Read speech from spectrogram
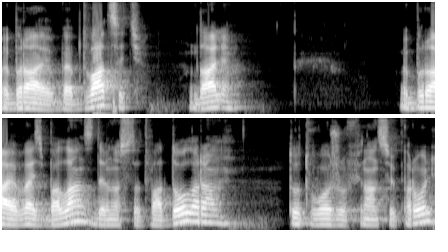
Вибираю BEP20. Далі. Вибираю весь баланс 92 долара. Тут ввожу фінансовий пароль.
